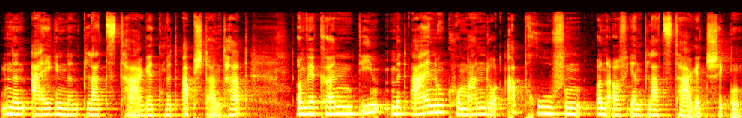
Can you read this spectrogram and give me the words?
einen eigenen Platztarget mit Abstand hat. Und wir können die mit einem Kommando abrufen und auf ihren Platztarget schicken.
